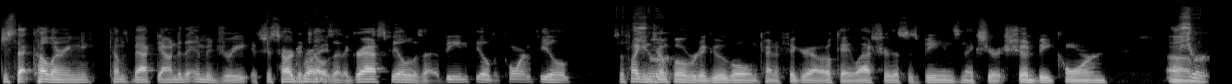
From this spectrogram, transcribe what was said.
just that coloring comes back down to the imagery. It's just hard to tell is that a grass field, was that a bean field, a corn field? So if I can Sure. jump over to Google and kind of figure out, okay, last year this was beans, next year it should be corn. Um, Sure.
